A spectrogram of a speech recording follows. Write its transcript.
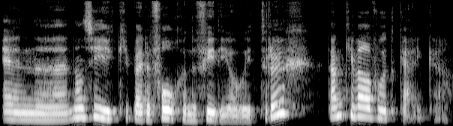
En uh, dan zie ik je bij de volgende video weer terug. Dankjewel voor het kijken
